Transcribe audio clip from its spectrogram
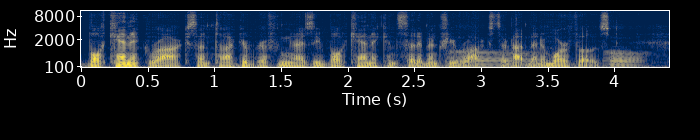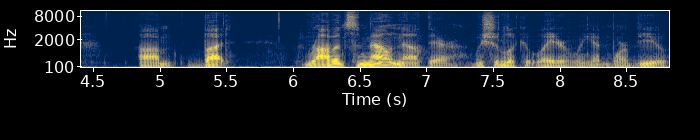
volcanic rocks on top of recognizably volcanic and sedimentary rocks. They're not metamorphosed. Oh. Um, but Robinson Mountain out there, we should look at later when we get more view,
